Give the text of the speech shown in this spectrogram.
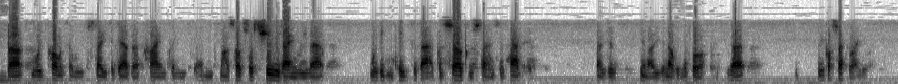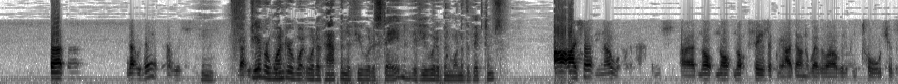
But we promised that we'd stay together, Frank and, and myself. So she was angry that we didn't keep to that, but circumstances had it, as you, you know, you know in the book, that we got separated. But that was it. That was. That was do you it. ever wonder what would have happened if you would have stayed? If you would have been one of the victims? I, I certainly know what would have happened. Uh, not, not, not physically. I don't know whether I would have been tortured or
